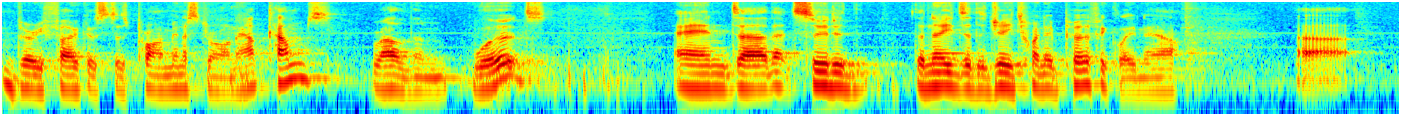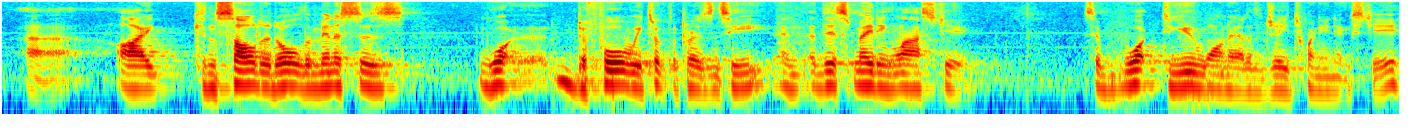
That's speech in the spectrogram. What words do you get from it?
very focused as Prime Minister on outcomes rather than words. And uh, that suited the needs of the G20 perfectly. Now, uh, uh, I consulted all the ministers what, before we took the presidency and at this meeting last year. I said, what do you want out of the G20 next year?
